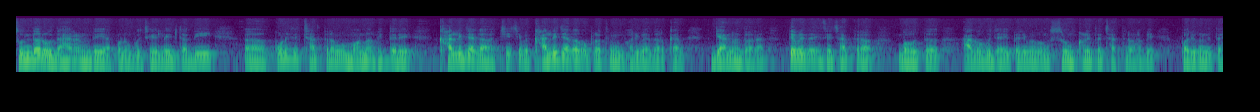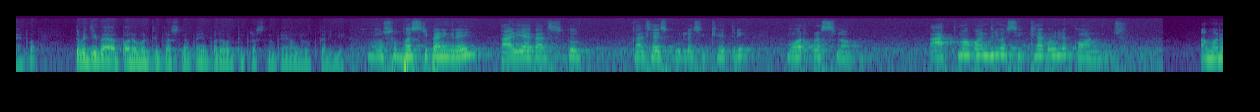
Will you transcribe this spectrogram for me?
ସୁନ୍ଦର ଉଦାହରଣ ଦେଇ ଆପଣ ବୁଝେଇଲେ ଯଦି ଅ, କୌଣସି ଛାତ୍ରଙ୍କ ମନ ଭିତରେ ଖାଲି ଜାଗା ଅଛି ସେବେ ଖାଲି ଜାଗାକୁ ପ୍ରଥମେ ଭରିବା ଦରକାର ଜ୍ଞାନ ଦ୍ୱାରା ତେବେ ଯାଇ ସେ ଛାତ୍ର ବହୁତ ଆଗକୁ ଯାଇପାରିବ ଏବଂ ଶୃଙ୍ଖଳିତ ଛାତ୍ର ଭାବେ ପରିଗଣିତ ହେବ। ତେବେ ଯିବା ପରବର୍ତ୍ତୀ ପ୍ରଶ୍ନ ପାଇଁ ପରବର୍ତ୍ତୀ ପ୍ରଶ୍ନ ପାଇଁ ଅନୁରୋଧ କରିବି। ମୁଁ ଶୁଭଶ୍ରୀ ପାଣିଗ୍ରାହୀ ପାଳିଆ ଗାର୍ଲସ ସ୍କୁଲ ଗାର୍ଲସ ହାଇସ୍କୁଲର ଶିକ୍ଷୟିତ୍ରୀ। ମୋର ପ୍ରଶ୍ନ ଆତ୍ମକୈନ୍ଦ୍ରିକ ଶିକ୍ଷା କହିଲେ କ'ଣ ବୁଝୁ? ଆମର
